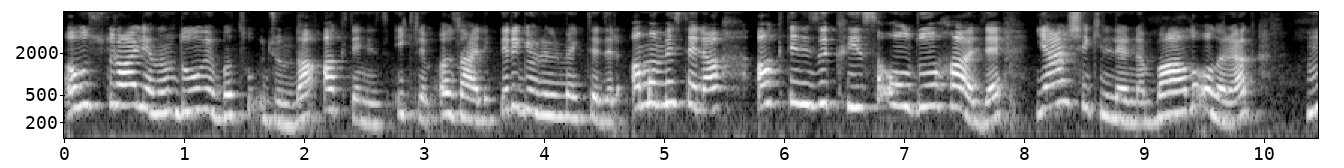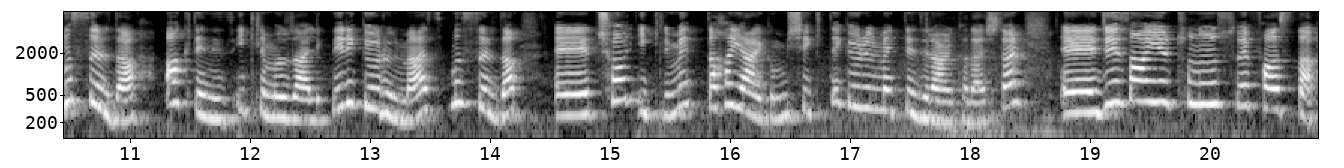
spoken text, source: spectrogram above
Avustralya'nın doğu ve batı ucunda Akdeniz iklim özellikleri görülmektedir. Ama mesela Akdeniz'e kıyısı olduğu halde yer şekillerine bağlı olarak Mısır'da Akdeniz iklim özellikleri görülmez. Mısır'da e, çöl iklimi daha yaygın bir şekilde görülmektedir arkadaşlar. E, Cezayir, Tunus ve Fas'ta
